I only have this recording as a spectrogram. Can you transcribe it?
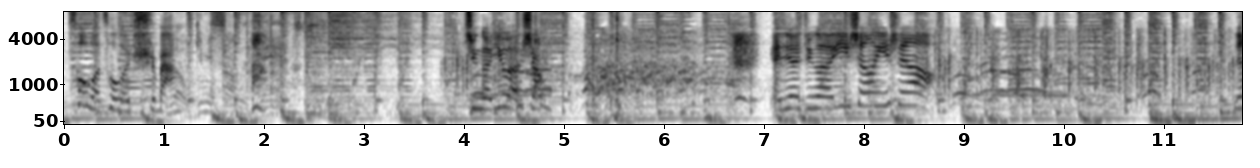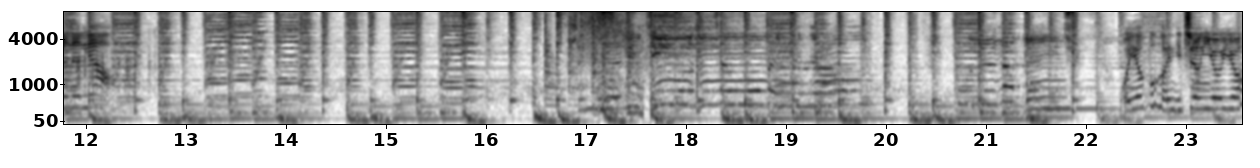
凑合凑合吃吧。军哥又要上，感谢军哥一生一生啊！六六六！我又不和你争悠悠。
